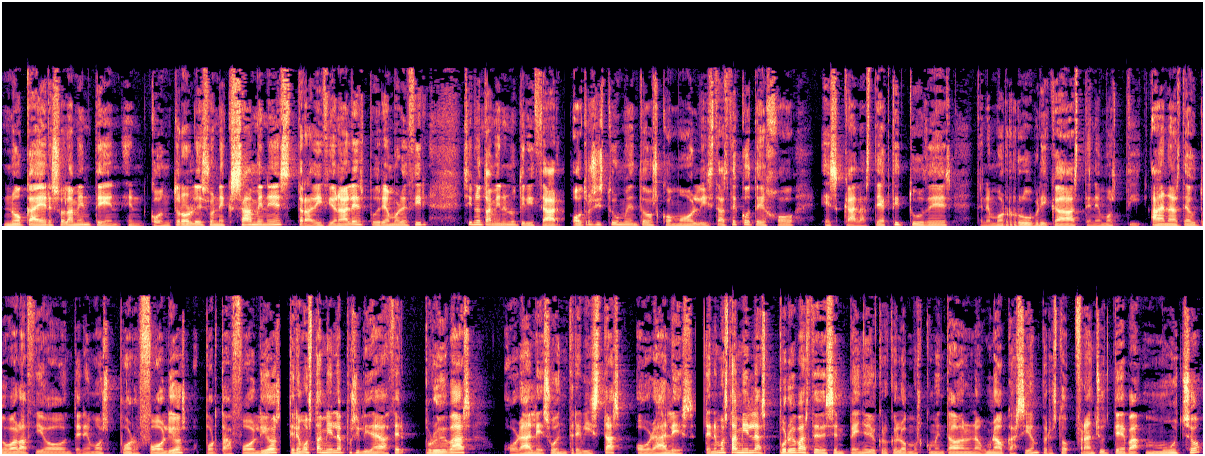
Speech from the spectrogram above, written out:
no caer solamente en, controles o en exámenes tradicionales, podríamos decir, sino también en utilizar otros instrumentos como listas de cotejo, escalas de actitudes, tenemos rúbricas, tenemos dianas de autoevaluación, tenemos portfolios, portafolios, tenemos también la posibilidad de hacer pruebas orales o entrevistas orales. Tenemos también las pruebas de desempeño, yo creo que lo hemos comentado en alguna ocasión, pero esto Franchu te va mucho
